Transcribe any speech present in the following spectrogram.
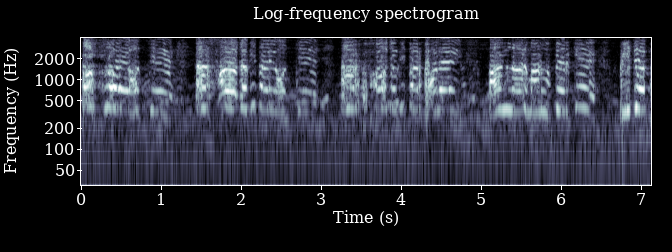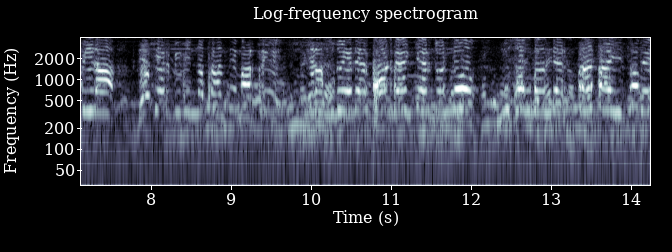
আশ্রয়ে হচ্ছে, তার সহযোগিতায় হচ্ছে, তার সহযোগিতার ফলেই বাংলার মানুষদেরকে বিজেপিরা দেশের বিভিন্ন প্রান্তে মারছে। এরা শুধু এদের ভোট ব্যাংকের জন্য মুসলমানদের প্রাতা হিসাবে,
